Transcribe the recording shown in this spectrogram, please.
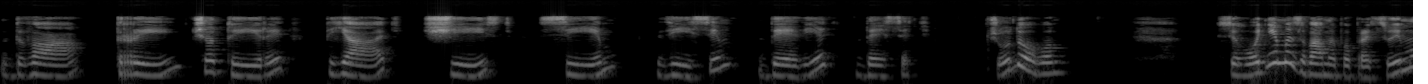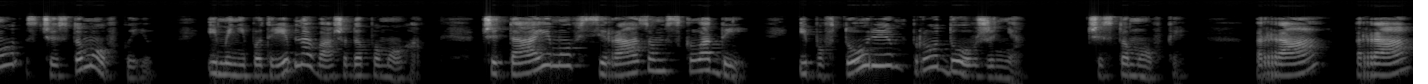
два, три, чотири, п'ять, шість, сім, вісім, дев'ять, десять. Чудово! Сьогодні ми з вами попрацюємо з чистомовкою, і мені потрібна ваша допомога. Читаємо всі разом склади і повторюємо продовження чистомовки. Ра, ра,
